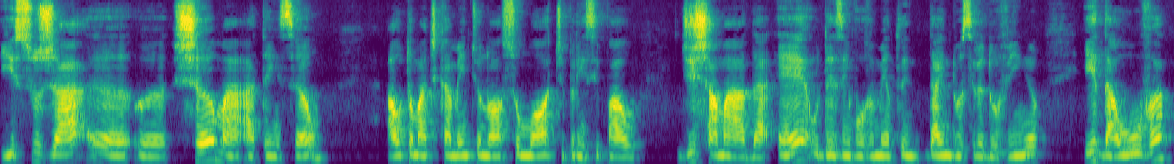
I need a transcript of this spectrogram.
Isso já uh, uh, chama a atenção. Automaticamente, o nosso mote principal de chamada é o desenvolvimento da indústria do vinho e da uva,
